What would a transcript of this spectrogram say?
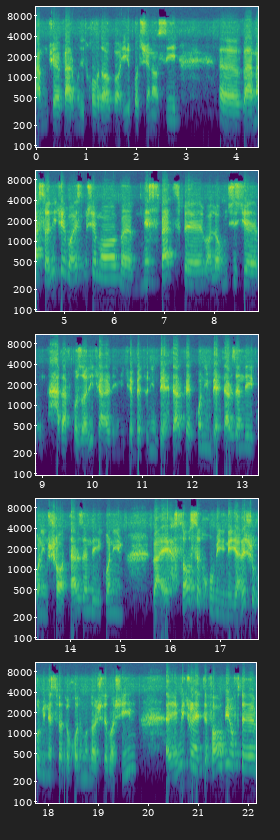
همون که فرمودید خودآگاهی خودشناسی و مسائلی که باعث میشه ما نسبت به حالا اون چیزی که هدف گذاری کردیم که بتونیم بهتر فکر کنیم بهتر زندگی کنیم شادتر زندگی کنیم و احساس خوبی نگرش خوبی نسبت به خودمون داشته باشیم می‌تونه اتفاق بیفته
